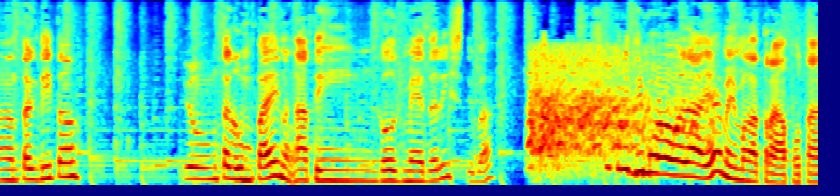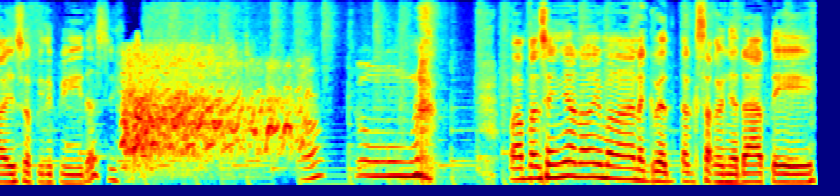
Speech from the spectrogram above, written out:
ang uh, tag dito, yung tagumpay ng ating gold medalist, di ba? Siyempre, di mo mawala yan. May mga trapo tayo sa Pilipinas, eh. No? Kung papansin niyo, no, yung mga nag-red tag sa kanya dati,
